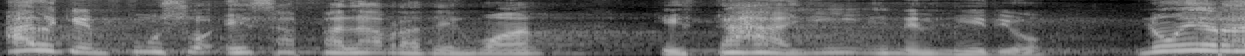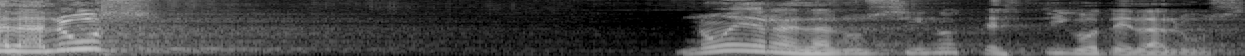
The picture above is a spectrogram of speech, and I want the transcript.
alguien puso esa palabra de Juan que está allí en el medio. No era la luz, no era la luz, sino testigo de la luz.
